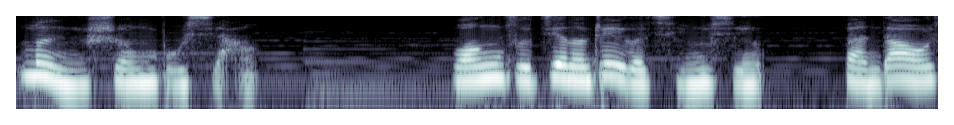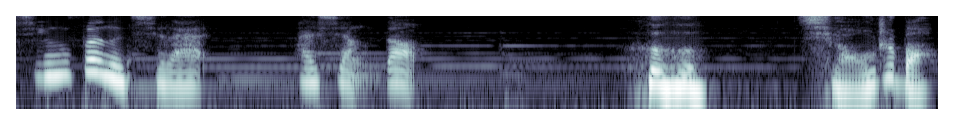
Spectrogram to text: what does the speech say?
闷声不响。王子见了这个情形，反倒兴奋了起来。他想到：“呵呵，瞧着吧。”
